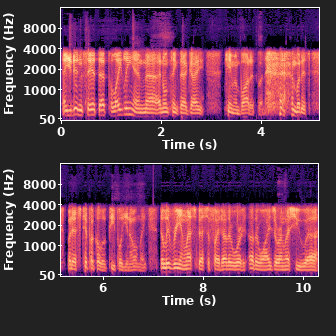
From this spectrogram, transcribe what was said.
and you didn't say it that politely, and uh, I don't think that guy came and bought it, but but it's but it's typical of people, you know, like delivery unless specified other otherwise, or unless you uh,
